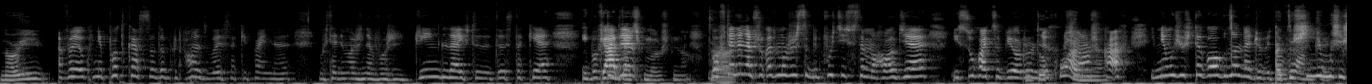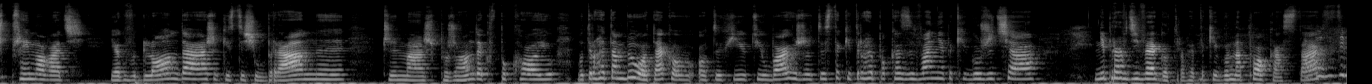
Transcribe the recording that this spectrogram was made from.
No i A według mnie podcast to dobry pomysł, bo jest taki fajny, bo wtedy można włożyć jingle i wtedy to jest takie... I bo gadać Wtedy, można. bo Tak. wtedy na przykład możesz sobie puścić w samochodzie i słuchać sobie o różnych Dokładnie. książkach i nie musisz tego oglądać, żeby to Ale też się nie musisz przejmować, jak wyglądasz, jak jesteś ubrany, czy masz porządek w pokoju, bo trochę tam było, tak, o, o tych YouTubach, że to jest takie trochę pokazywanie takiego życia nieprawdziwego trochę, takiego na pokaz, tak? Poza tym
